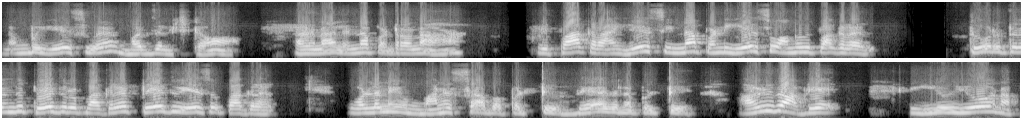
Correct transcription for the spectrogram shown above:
நம்ம இயேசுவை மறுதளிச்சிட்டோம் அதனால என்ன பண்ணுறான்னா இப்படி பார்க்குறான். இயேசு என்ன பண்ணி இயேசு அங்கிருந்து பார்க்கறாரு. தூரத்துலேருந்து பேதுரை பார்க்குறாரு. பேது இயேசு பார்க்குறாரு. உடனே இவன் மனசாபப்பட்டு வேதனைப்பட்டு அழுதான் அப்படியே. ஐயோயோ நான்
